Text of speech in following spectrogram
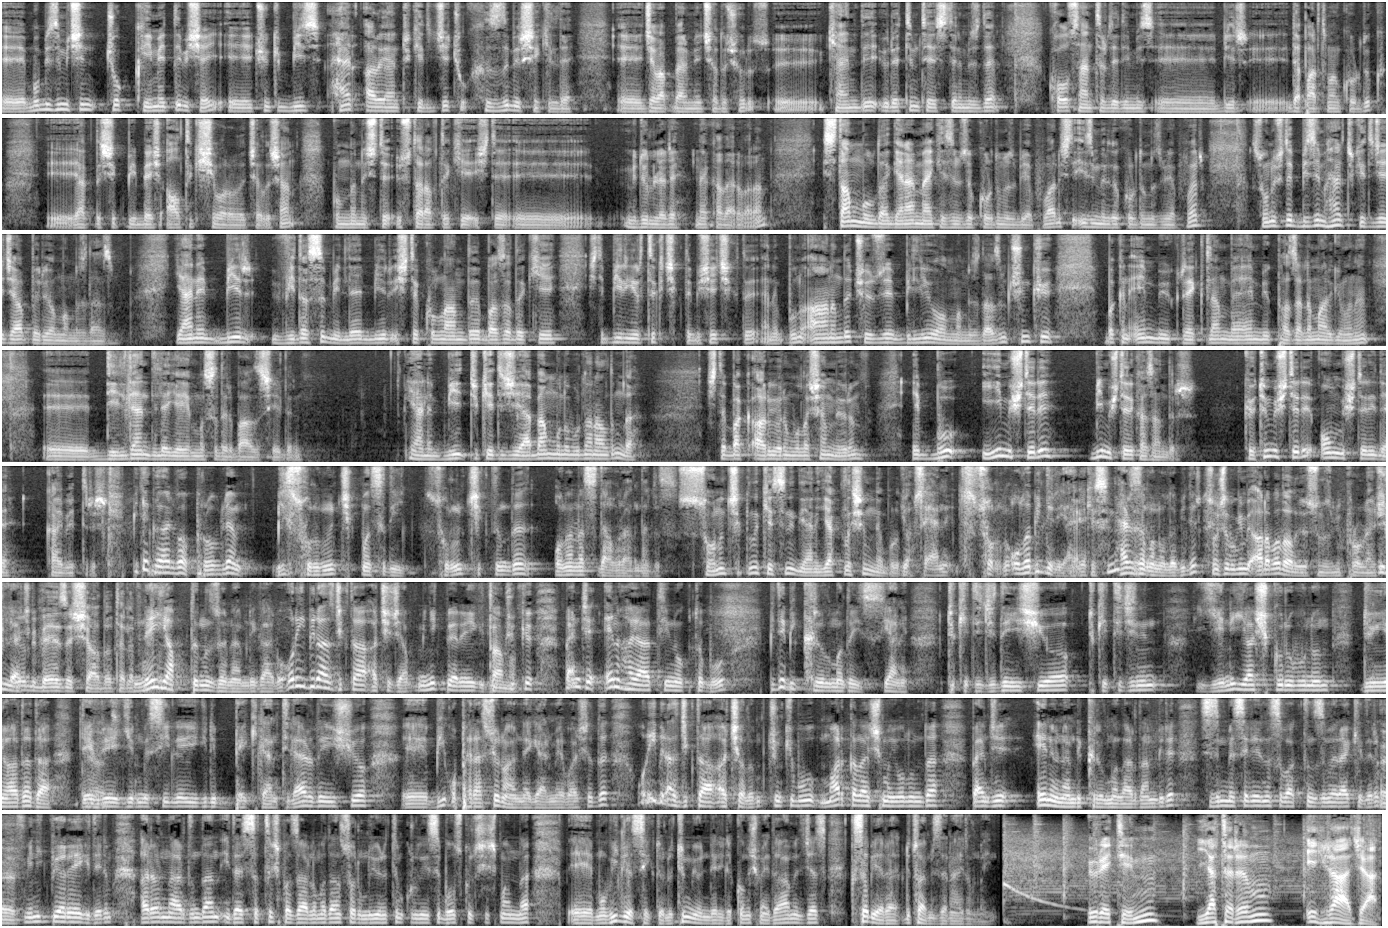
E, bu bizim için çok kıymetli bir şey. E, çünkü biz her arayan tüketiciye çok hızlı bir şekilde e, cevap vermeye çalışıyoruz. E, kendi üretim tesislerimizde call center dediğimiz e, bir e, departman kurduk. E, yaklaşık bir 5-6 kişi var orada çalışan. Bunların işte üst taraftaki işte e, müdürleri ne kadar varan. İstanbul'da genel merkezimizde kurduğumuz bir yapı var. İşte İzmir'de kurduğumuz bir yapı var. Sonuçta bizim her tüketiciye cevap veriyor olmamız lazım. Yani bir vidası bile bir işte kullandığı bazadaki işte bir yırtık çıktı bir şey çıktı. Yani bunu anında çözebiliyor olmamız lazım. Çünkü bakın en büyük reklam ve en büyük pazarlama argümanı e, dilden dile yayılmasıdır bazı şeylerin. Yani bir tüketici ya ben bunu buradan aldım da işte bak arıyorum ulaşamıyorum. E bu iyi müşteri bir müşteri kazandırır. Kötü müşteri on müşteri de kaybettirir. Bir de galiba problem bir sorunun çıkması değil. Sorun çıktığında ona nasıl davrandınız? Sorun çıktığında kesinlikle yani yaklaşım ne burada? Yoksa yani sorun olabilir yani. yani kesinlikle. Her zaman olabilir. Sonuçta bugün bir araba da alıyorsunuz bir problem çıkıyor. İlla bir beyaz eşyada telefon. Ne yaptığınız önemli galiba. Orayı birazcık daha açacağım. Minik bir araya gideyim. Tamam. Çünkü bence en hayati nokta bu. Bir de bir kırılmadayız. Yani tüketici değişiyor. Tüketicinin yeni yaş grubunun dünyada da devreye evet. girmesiyle ilgili beklentiler değişiyor. Ee, bir operasyon haline gelmeye başladı. Orayı birazcık daha açalım. Çünkü bu markalaşma yolunda bence en önemli kırılmalardan biri. Sizin meseleye nasıl baktığınızı merak ederim. Evet. Minik bir araya gidelim. Aranın ardından İDAŞ Satış Pazarlamadan sorumlu yönetim kurulu üyesi Bozkurt Şişman'la e, mobilya sektörünü tüm yönleriyle konuşmaya devam edeceğiz. Kısa bir ara lütfen bizden ayrılmayın. Üretim, yatırım, ihracat.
